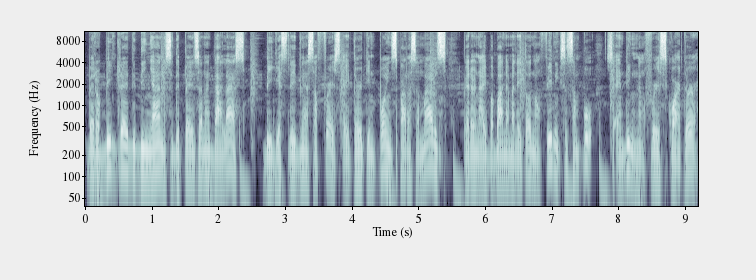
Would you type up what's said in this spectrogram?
Pero big credit din yan sa depensa ng Dallas. Biggest lead nga sa first ay 13 points para sa Mavs pero naibaba naman ito ng Phoenix sa 10 sa ending ng first quarter.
